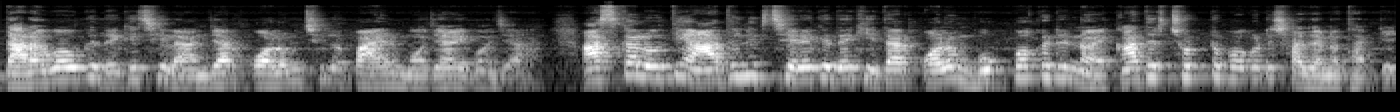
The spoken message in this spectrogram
দারাবাবুকে দেখেছিলাম, যার কলম ছিল পায়ের মজায় গজা আজকাল অতি আধুনিক ছেলেকে দেখি তার কলম বুক পকেটে নয়, কাঁধের ছোট্ট পকেটে সাজানো থাকে।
